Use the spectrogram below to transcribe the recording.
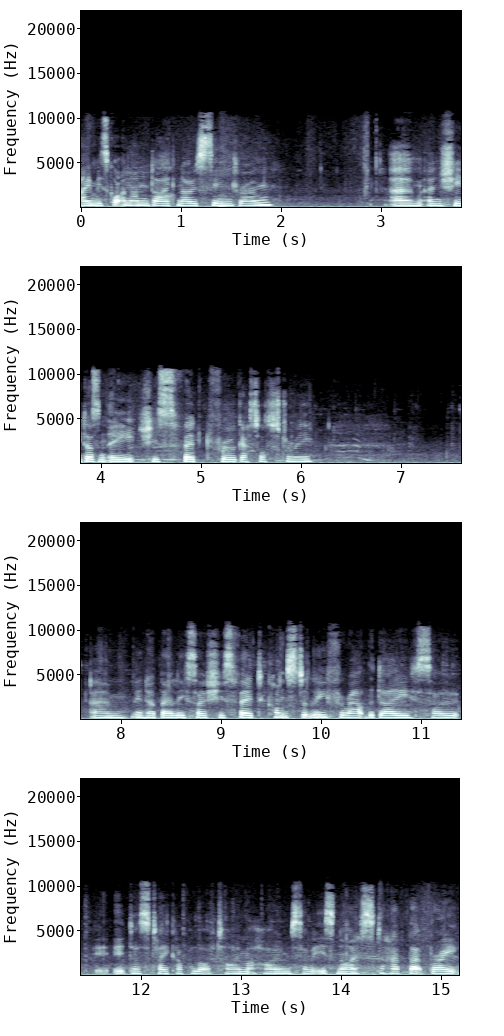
Amy's got an undiagnosed syndrome um, and she doesn't eat, she's fed through a gastrostomy um, in her belly, so she's fed constantly throughout the day. So it, it does take up a lot of time at home. So it is nice to have that break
